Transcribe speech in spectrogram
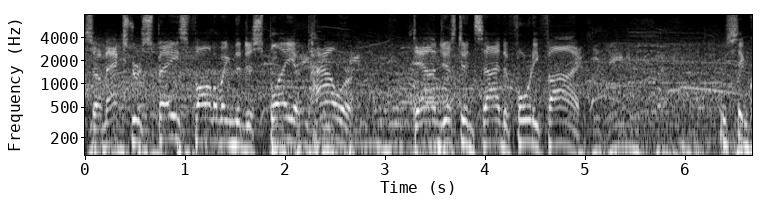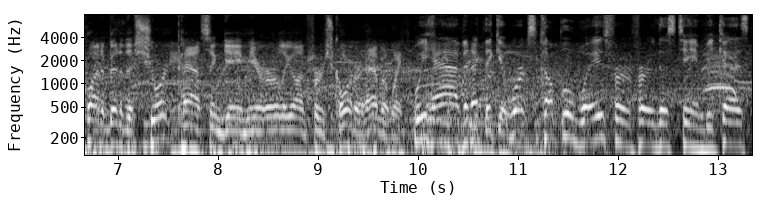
Some extra space following the display of power. Down just inside the 45. We've seen quite a bit of the short passing game here early on first quarter, haven't we? We have, and I think it works a couple of ways for, for this team because,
